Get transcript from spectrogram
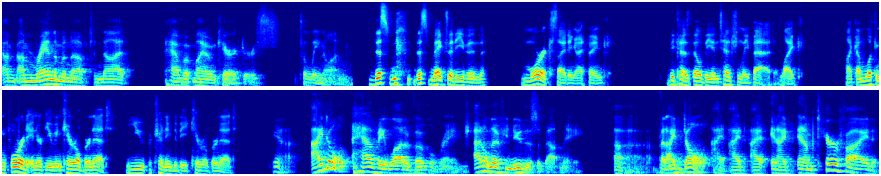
I'm I'm random enough to not have my own characters to lean on. This this makes it even more exciting, I think, because they'll be intentionally bad. Like like I'm looking forward to interviewing Carol Burnett, you pretending to be Carol Burnett. Yeah. I don't have a lot of vocal range. I don't know if you knew this about me, uh, but I don't. I, I, I, and I, and I'm terrified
